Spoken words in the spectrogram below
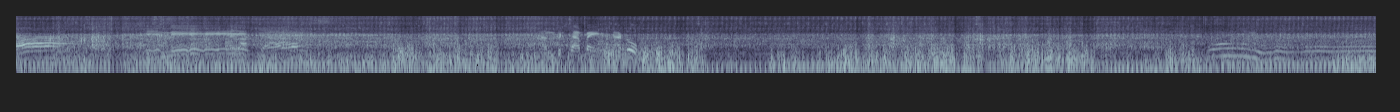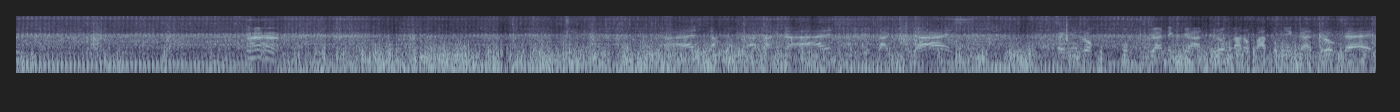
Ya, Ini guys. hampir sampai. Aduh. Guys, jangan datang guys. Dikit lagi guys. Pengen rok kuburan nih gandrung karo patungnya gandrung guys.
